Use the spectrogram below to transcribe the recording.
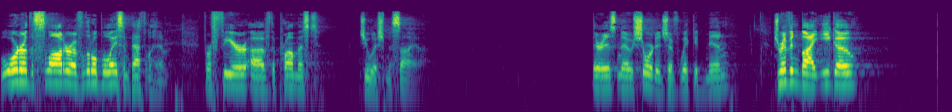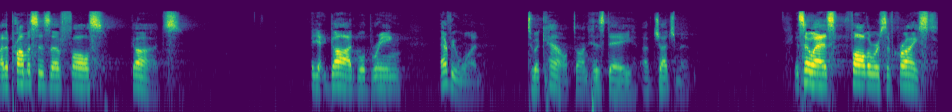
will order the slaughter of little boys in Bethlehem for fear of the promised Jewish Messiah. There is no shortage of wicked men driven by ego, by the promises of false gods. And yet, God will bring everyone to account on his day of judgment. And so, as followers of Christ,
